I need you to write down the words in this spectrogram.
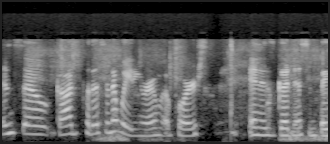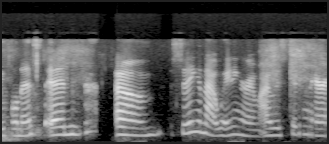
and so God put us in a waiting room, of course, in His goodness and faithfulness, and um, sitting in that waiting room, I was sitting there.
